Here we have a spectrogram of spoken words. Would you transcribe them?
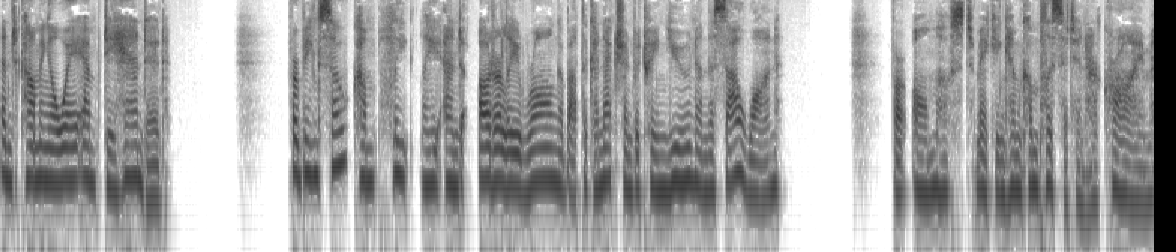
and coming away empty handed for being so completely and utterly wrong about the connection between Yun and the Saowon, for almost making him complicit in her crime.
